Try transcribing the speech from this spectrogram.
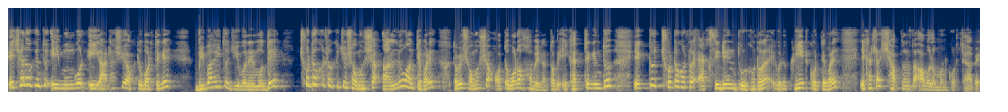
এছাড়াও কিন্তু এই মঙ্গল এই আঠাশে অক্টোবর থেকে বিবাহিত জীবনের মধ্যে ছোটোখাটো কিছু সমস্যা আনলেও আনতে পারে, তবে সমস্যা অত বড় হবে না। তবে এক্ষেত্রে কিন্তু একটু ছোটোখাটো অ্যাক্সিডেন্ট দুর্ঘটনা এগুলো ক্রিয়েট করতে পারে। এখানটা সাবধানতা অবলম্বন করতে হবে।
